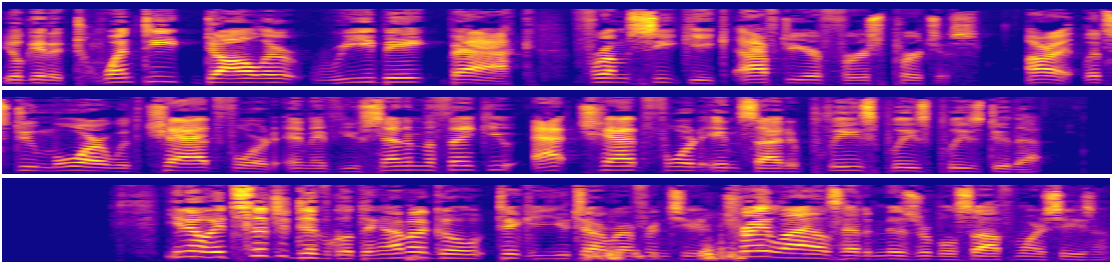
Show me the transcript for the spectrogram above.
you'll get a $20 rebate back from SeatGeek after your first purchase. All right, let's do more with Chad Ford. And if you send him the thank you at Chad Ford Insider, please, please, please do that. You know, it's such a difficult thing. I'm going to go take a Utah reference here. Trey Lyles had a miserable sophomore season.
